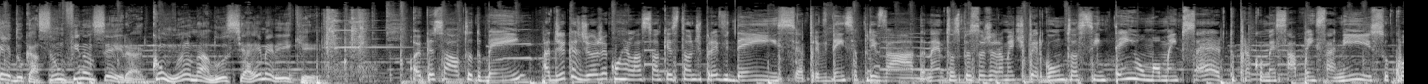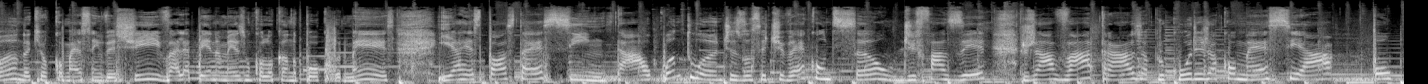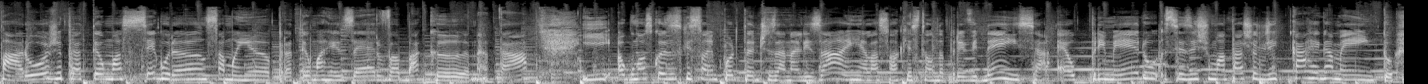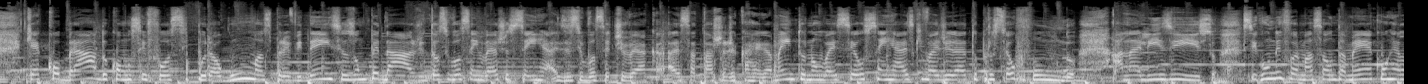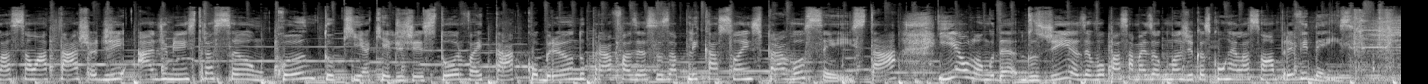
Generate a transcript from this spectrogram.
Educação Financeira com Ana Lúcia Emerick. Oi, pessoal, tudo bem? A dica de hoje é com relação à questão de previdência, previdência privada, né? Então as pessoas geralmente perguntam assim: tem um momento certo para começar a pensar nisso? Quando é que eu começo a investir? Vale a pena mesmo colocando pouco por mês? E a resposta é sim, tá? O quanto antes você tiver condição de fazer, já vá atrás, já procure já comece a poupar hoje para ter uma segurança amanhã, para ter uma reserva bacana, tá? E algumas coisas que são importantes analisar em relação à questão da previdência é o primeiro, se existe uma taxa de carregamento, que é cobrado como se fosse por algumas previdências um pedágio. Então, se você investe 100 reais e se você tiver essa taxa de carregamento, não vai ser os 100 reais que vai direto para o seu fundo. Analise isso. Segunda informação também é com relação à taxa de administração, quanto que aquele gestor vai estar tá cobrando para fazer essas aplicações para vocês, tá? E ao longo dos dias eu vou passar mais algumas dicas com relação à previdência.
